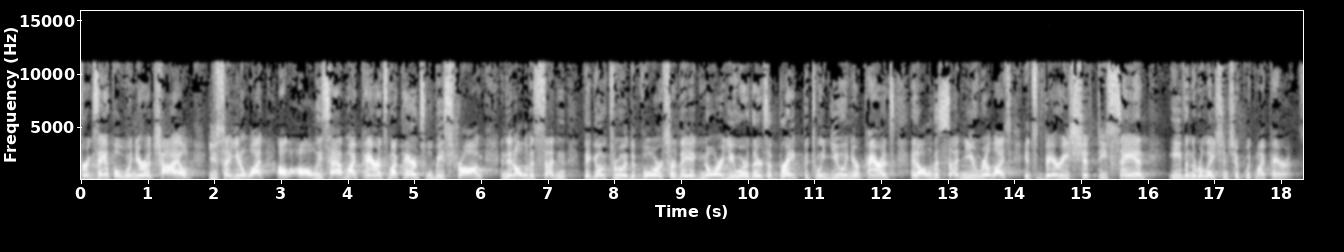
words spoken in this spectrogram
For example, when you're a child, you say, you know what? I'll always have my parents. My parents will be strong. And then all of a sudden, they go through a divorce or they ignore you or there's a break between you and your parents. And all of a sudden, you realize it's very shifty sand, even the relationship with my parents.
